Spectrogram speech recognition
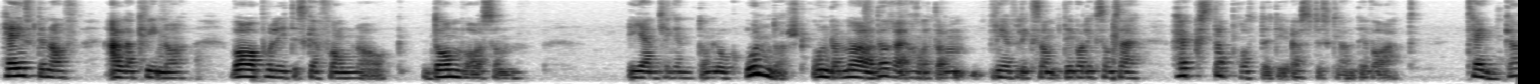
hälften av alla kvinnor var politiska fångar och de var som egentligen, de låg underst, under mördare och de blev liksom, det var liksom så här högsta brottet i Östtyskland, det var att tänka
